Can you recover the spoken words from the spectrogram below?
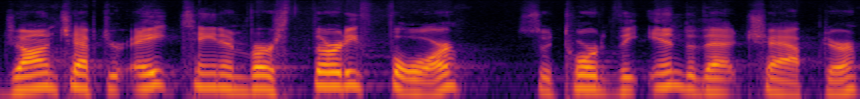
John chapter 18 and verse 34, so toward the end of that chapter.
